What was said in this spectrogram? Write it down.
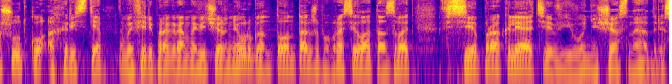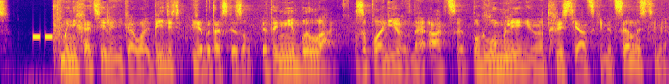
шутку о Христе. В эфире программы «Вечерний Ургант» он также попросил отозвать все проклятия в его несчастный адрес. Мы не хотели никого обидеть, я бы так сказал. Это не была запланированная акция по глумлению над христианскими ценностями,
